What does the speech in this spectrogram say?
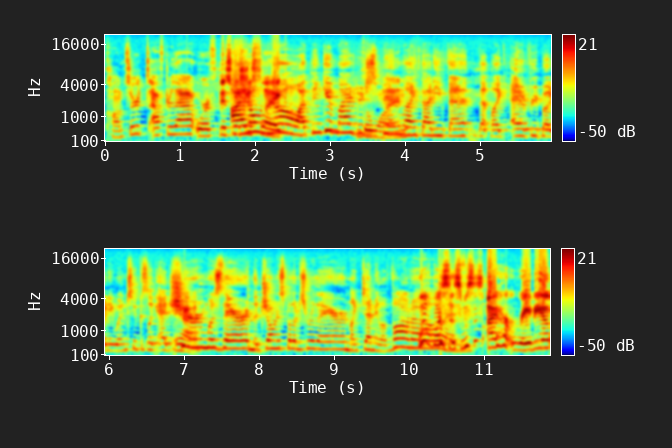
concerts after that, or if this was I just don't like know. I think it might have just one. been like that event that like everybody went to because like Ed Yeah. Sheeran was there and the Jonas Brothers were there and like Demi Lovato. what was this? Was this iHeartRadio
